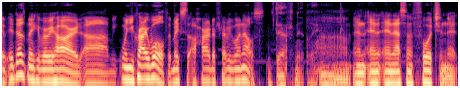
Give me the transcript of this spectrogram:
it, it does make it very hard. Um, when you cry wolf, it makes it harder for everyone else. Definitely. Um, and, and and that's unfortunate.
